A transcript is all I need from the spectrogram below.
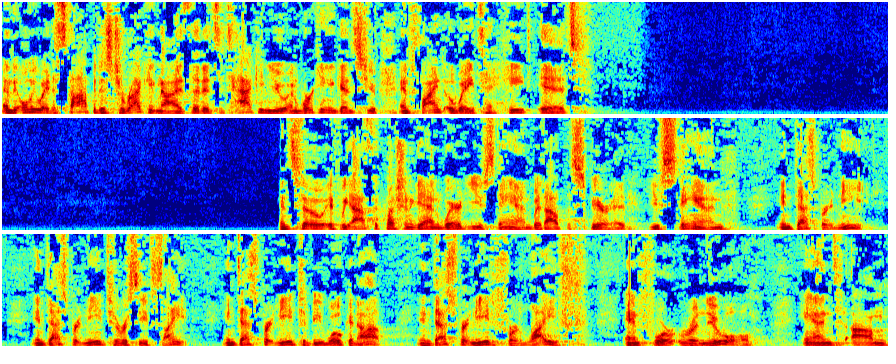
and the only way to stop it is to recognize that it's attacking you and working against you and find a way to hate it. And so, if we ask the question again, where do you stand without the Spirit? You stand in desperate need, in desperate need to receive sight, in desperate need to be woken up in desperate need for life and for renewal. And um,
